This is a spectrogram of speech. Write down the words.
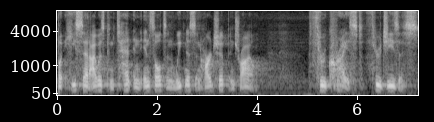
but he said, I was content in insults and weakness and hardship and trial through Christ, through Jesus.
